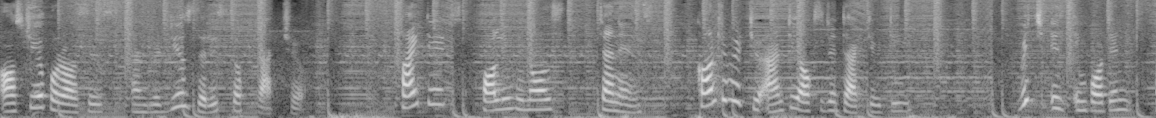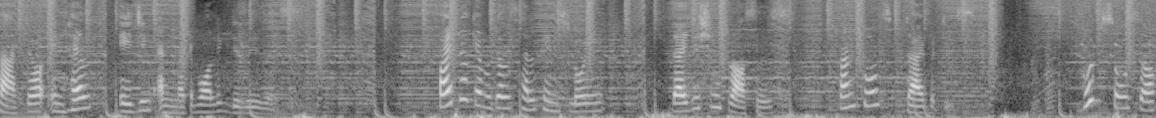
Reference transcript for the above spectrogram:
osteoporosis and reduces the risk of fracture. Phytates, polyphenols, tannins contribute to antioxidant activity which is important factor in health, aging and metabolic diseases. Phytochemicals help in slowing digestion process, controls diabetes. Good source of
